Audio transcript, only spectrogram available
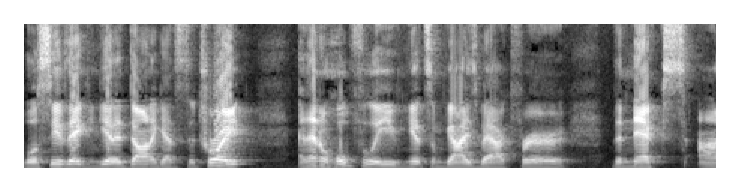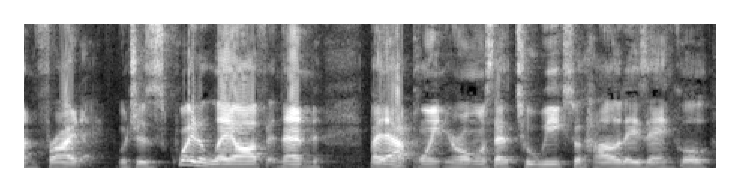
We'll see if they can get it done against Detroit, and then hopefully you can get some guys back for the Knicks on Friday, which is quite a layoff. And then by that point, you're almost at two weeks with Holiday's ankle.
